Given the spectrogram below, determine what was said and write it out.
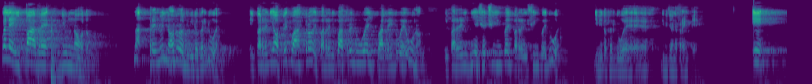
Qual è il padre di un nodo? Ma prendo il nodo e lo divido per 2. Il padre di 8 è 4, il padre di 4 è 2, il padre di 2 è 1, il padre di 10 è 5, il padre di 5 è 2. Divido per 2 divisione fra interi. E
